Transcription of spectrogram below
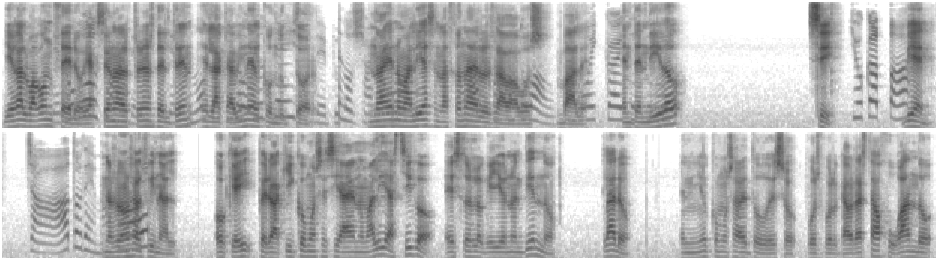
llega al vagón cero y acciona los frenos del tren en la cabina del conductor. No hay anomalías en la zona de los lavabos. Vale. ¿Entendido? Sí. Bien. Nos vemos al final. Ok, pero aquí cómo sé si hay anomalías, chico. Esto es lo que yo no entiendo. Claro. ¿El niño cómo sabe todo eso? Pues porque habrá estado jugando.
